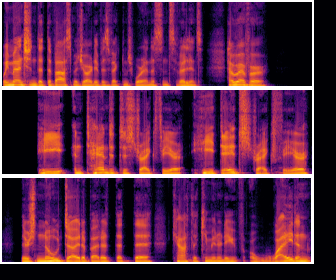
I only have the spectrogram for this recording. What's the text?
we mentioned that the vast majority of his victims were innocent civilians. However, he intended to strike fear. He did strike fear. There's no doubt about it that the Catholic community, wide and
